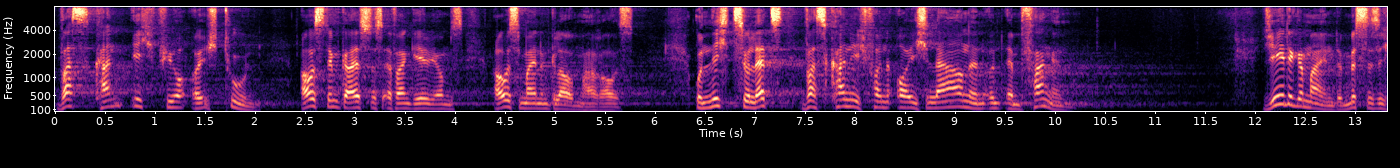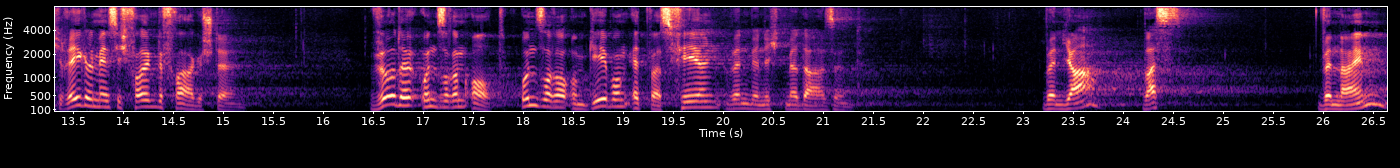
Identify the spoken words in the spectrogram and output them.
Was kann ich für euch tun? Aus dem Geist des Evangeliums, aus meinem Glauben heraus. Und nicht zuletzt, was kann ich von euch lernen und empfangen? Jede Gemeinde müsste sich regelmäßig folgende Frage stellen. Würde unserem Ort, unserer Umgebung etwas fehlen, wenn wir nicht mehr da sind? Wenn ja, was? Wenn nein,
